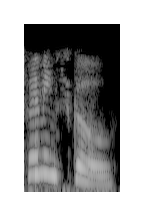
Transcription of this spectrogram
swimming school.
